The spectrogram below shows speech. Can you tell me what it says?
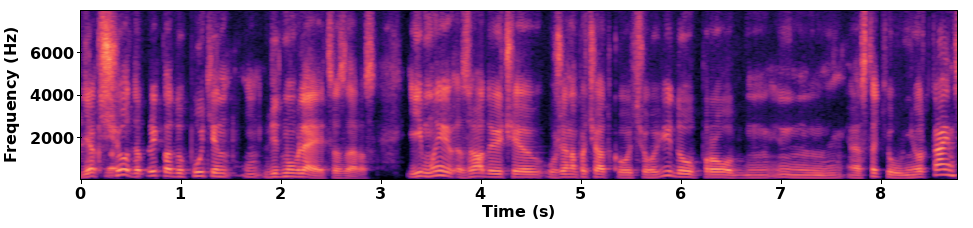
Якщо, до прикладу, Путін відмовляється зараз, і ми, згадуючи уже на початку цього відео про статтю в York Times,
